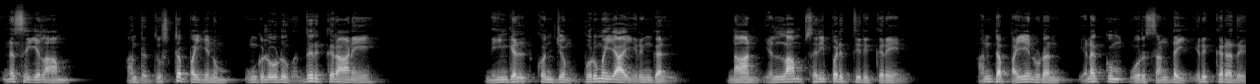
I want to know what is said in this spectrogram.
என்ன செய்யலாம்? அந்த துஷ்ட பையனும் உங்களோடு வந்திருக்கிறானே. நீங்கள் கொஞ்சம் பொறுமையாயிருங்கள். நான் எல்லாம் சரிப்படுத்தியிருக்கிறேன். அந்த பையனுடன் எனக்கும் ஒரு சண்டை இருக்கிறது.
